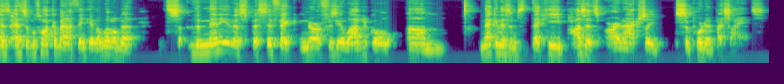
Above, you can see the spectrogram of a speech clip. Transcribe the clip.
as as we'll talk about, I think in a little bit, so the many of the specific neurophysiological um, mechanisms that he posits aren't actually supported by science.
